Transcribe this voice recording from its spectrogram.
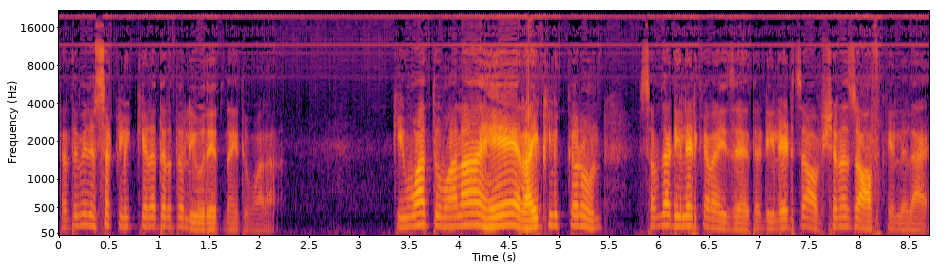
तर तुम्ही नुसतं क्लिक केलं तर तो लिहू देत नाही तुम्हाला. किंवा तुम्हाला हे राईट क्लिक करून समजा डिलीट करायचं आहे तर डिलेटचं ऑप्शनच ऑफ केलेला आहे.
